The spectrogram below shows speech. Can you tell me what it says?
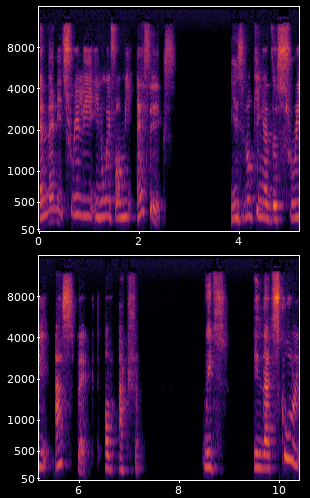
And then it's really, in a way, for me, ethics is looking at the three aspects of action, which in that school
